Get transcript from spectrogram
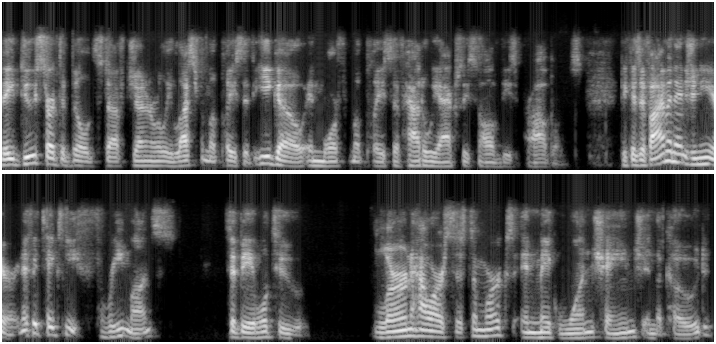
they do start to build stuff generally less from a place of ego and more from a place of how do we actually solve these problems because if i'm an engineer and if it takes me three months to be able to learn how our system works and make one change in the code,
